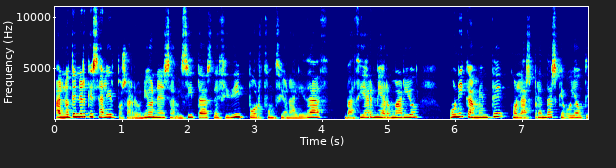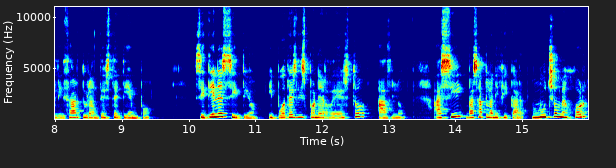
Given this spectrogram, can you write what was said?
Al no tener que salir pues, a reuniones, a visitas, decidí por funcionalidad vaciar mi armario únicamente con las prendas que voy a utilizar durante este tiempo. Si tienes sitio y puedes disponer de esto, hazlo. Así vas a planificar mucho mejor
